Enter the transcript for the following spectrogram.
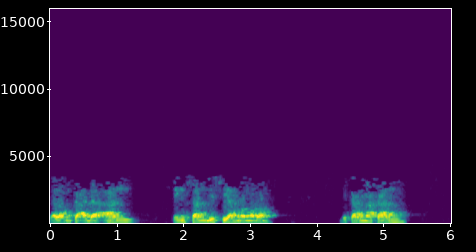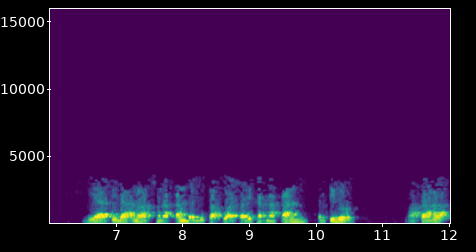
dalam keadaan pingsan di siang Ramadan. Dikarenakan dia tidak melaksanakan berbuka puasa dikarenakan tertidur, maka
